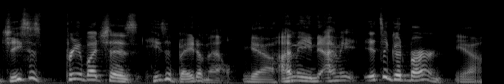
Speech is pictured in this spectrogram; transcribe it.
Jesus pretty much says he's a beta male. yeah, I mean, I mean, it's a good burn. yeah.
